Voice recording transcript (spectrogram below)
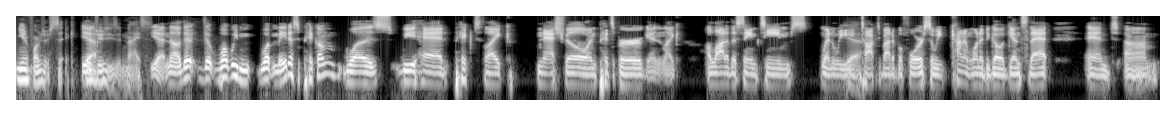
uniforms are sick. Yeah. Their jerseys are nice. Yeah, no. The, the what we what made us pick them was we had picked like Nashville and Pittsburgh and like a lot of the same teams when we Yeah. talked about it before. So we kind of wanted to go against that, and um,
